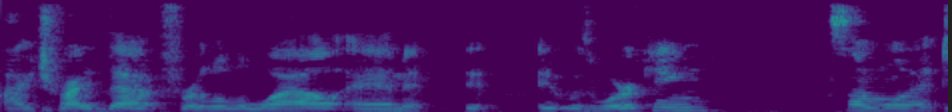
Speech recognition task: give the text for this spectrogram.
I tried that for a little while and it, it, it was working somewhat,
